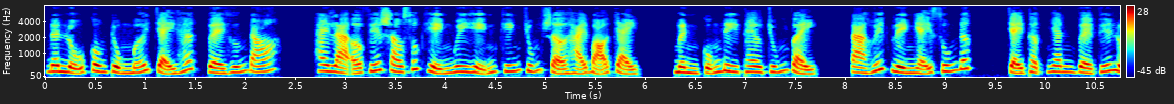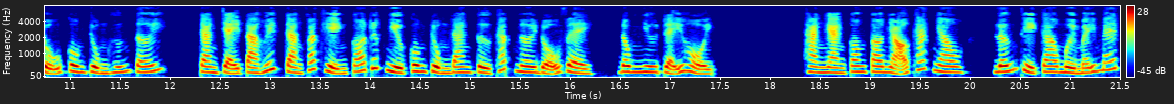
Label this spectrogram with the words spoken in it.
nên lũ côn trùng mới chạy hết về hướng đó, hay là ở phía sau xuất hiện nguy hiểm khiến chúng sợ hãi bỏ chạy, mình cũng đi theo chúng vậy. Tà huyết liền nhảy xuống đất, chạy thật nhanh về phía lũ côn trùng hướng tới. Càng chạy tà huyết càng phát hiện có rất nhiều côn trùng đang từ khắp nơi đổ về, đông như trảy hội. hàng ngàn con to nhỏ khác nhau, lớn thì cao mười mấy mét,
